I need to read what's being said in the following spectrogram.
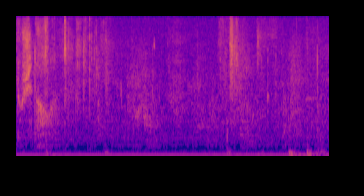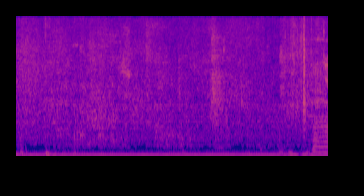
Дуже довго. Ні.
